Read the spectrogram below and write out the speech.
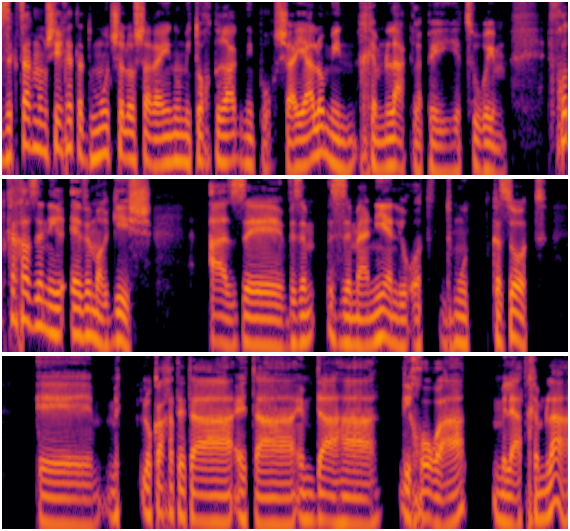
זה קצת ממשיך את הדמות שלו שראינו מתוך דרגניפור שהיה לו מין חמלה כלפי יצורים. לפחות ככה זה נראה ומרגיש. אז אה, וזה זה מעניין לראות דמות כזאת אה, לוקחת את, ה, את העמדה הלכאורה מלאת חמלה.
